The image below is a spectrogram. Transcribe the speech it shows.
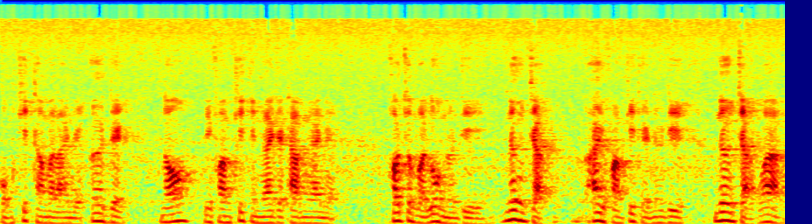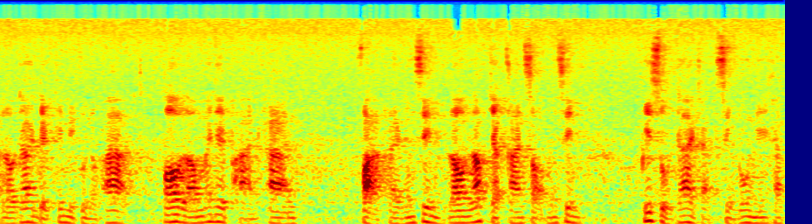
ผมคิดทำอะไรเนี่ยเออเด็กน้องมีความคิดยังไงจะทำไงเนี่ยเขาจะมาร่วมกันดี เนื่องจากให้ความคิดเห็นอย่างดี เนื่องจากว่าเราได้เด็กที่มีคุณภาพ เพราะเราไม่ได้ผ่านการฝากอะไรทั้งสิ้น เรารับจากการสอบทั้งสิ้น พิสูจน์ได้จากสิ่งพวกนี้ครับ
